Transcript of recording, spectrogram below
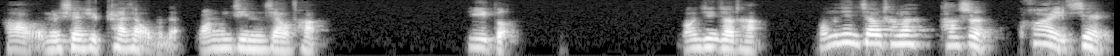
好，我们先去看一下我们的黄金交叉，第一个黄金交叉。黄金交叉呢，它是快线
